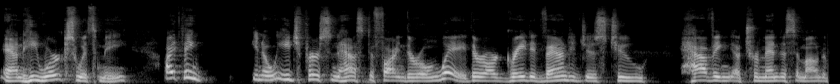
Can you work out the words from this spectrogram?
and he works with me. I think you know each person has to find their own way. There are great advantages to having a tremendous amount of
